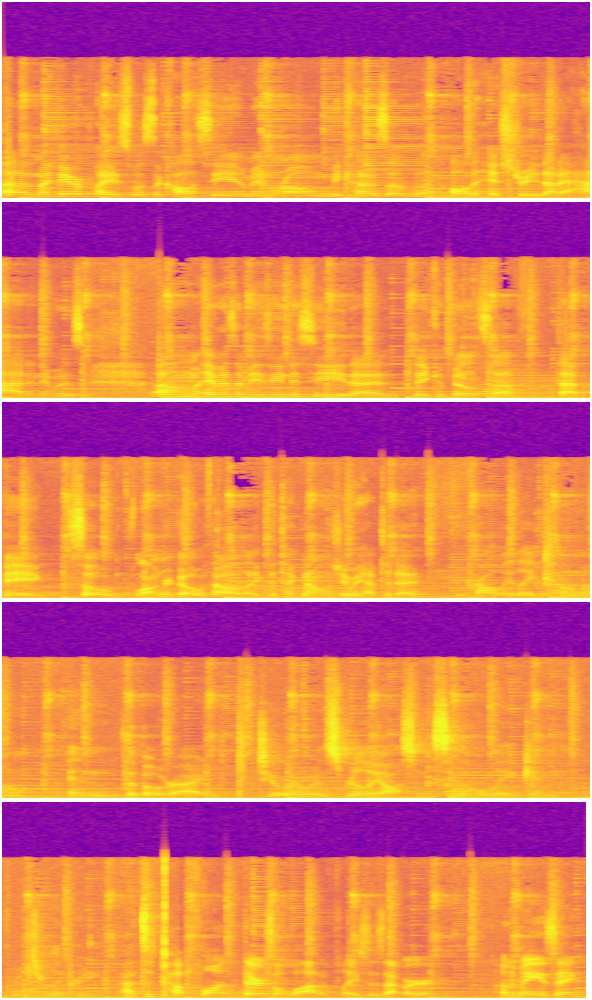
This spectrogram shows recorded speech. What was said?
Uh, my favorite place was the Colosseum in Rome because of all the history that it had and it was um, it was amazing to see that they could build stuff that big so long ago without like the technology we have today. Probably Lake Como and the boat ride tour was really awesome to see the whole lake and it's really pretty. That's a tough one. There's a lot of places that were amazing,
